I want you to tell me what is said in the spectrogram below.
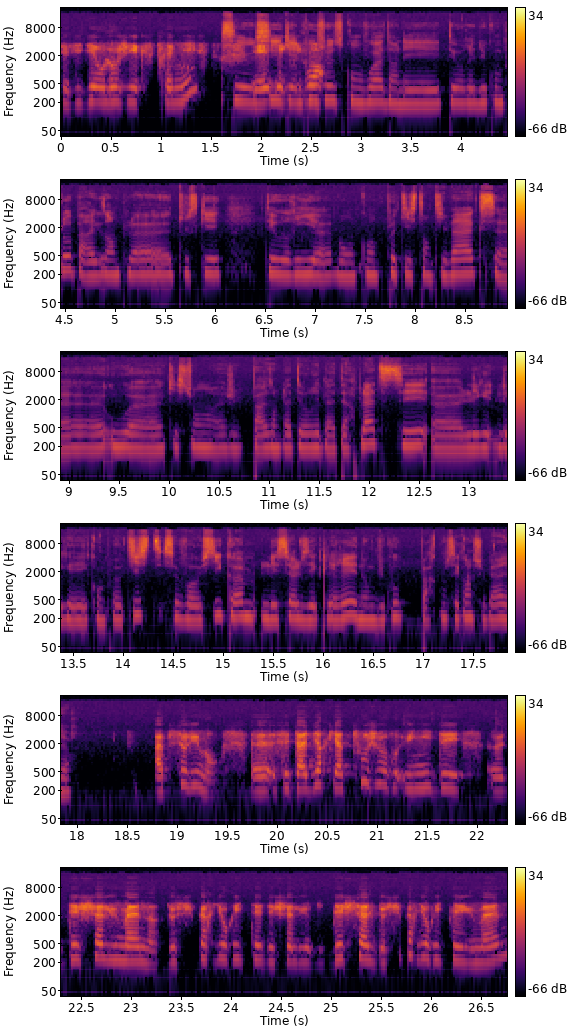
idéologies extrémistes. C'est aussi quelque chose qu'on voit dans les théories du complot, par exemple, tout ce qui est théorie euh, bon, complotiste anti-vax euh, ou euh, question, par exemple la théorie de la Terre plate, c'est les, les, complotistes se voient aussi comme les seuls éclairés et donc du coup par conséquent supérieurs. Absolument. C'est-à-dire qu'il y a toujours une idée d'échelle humaine, de supériorité, d'échelle de supériorité humaine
